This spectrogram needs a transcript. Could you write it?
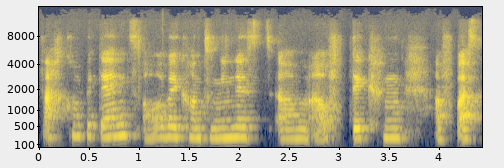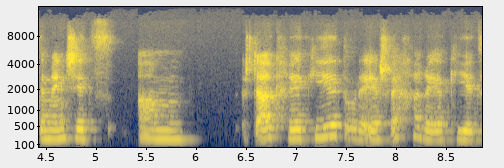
Fachkompetenz, aber ich kann zumindest ähm, aufdecken, auf was der Mensch jetzt ähm, stark reagiert oder eher schwächer reagiert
